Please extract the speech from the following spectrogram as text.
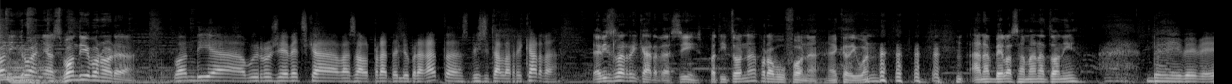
Toni Cruanyes, bon dia i bona hora. Bon dia. Avui, Roger, veig que vas al Prat de Llobregat. Has visitat la Ricarda. He vist la Ricarda, sí, petitona però bufona, eh, que diuen. ha anat bé la setmana, Toni? Bé, bé, bé.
